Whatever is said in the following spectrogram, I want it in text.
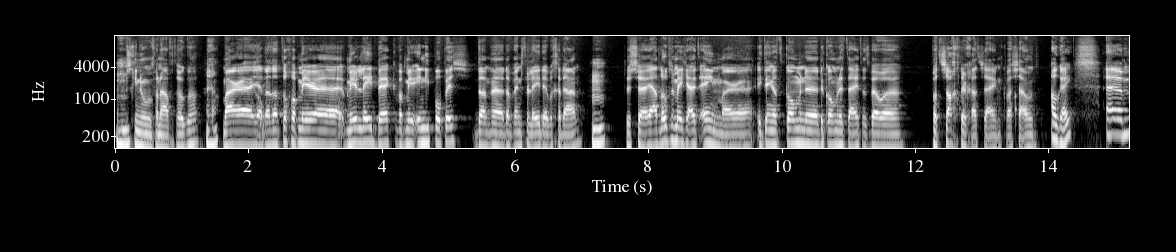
misschien doen we vanavond ook wel. Ja. Maar eh, ja, dat dat toch wat meer, eh, meer laid back, wat meer indie pop is... dan eh, dat we in het verleden hebben gedaan. Hm. Dus eh, ja, het loopt een beetje uiteen. Maar eh, ik denk dat de komende, de komende tijd dat wel eh, wat zachter gaat zijn qua sound. Oké. Ehm,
